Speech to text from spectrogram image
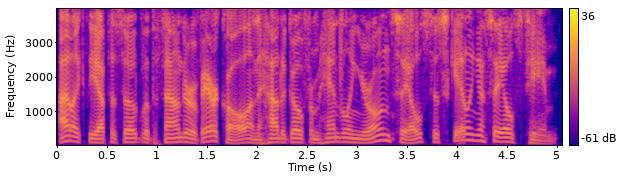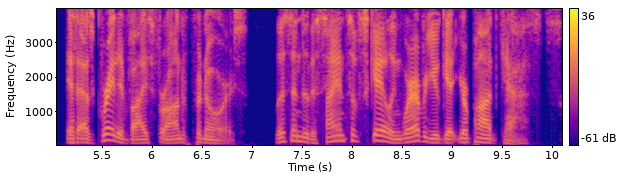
I like the episode with the founder of Aircall on how to go from handling your own sales to scaling a sales team. It has great advice for entrepreneurs. Listen to the science of scaling wherever you get your podcasts.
